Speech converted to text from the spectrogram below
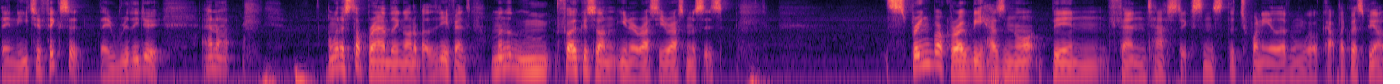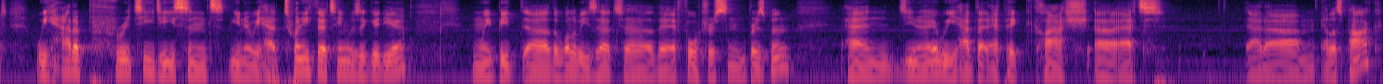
They need to fix it. They really do. And I, I'm going to stop rambling on about the defense. I'm going to focus on you know Rassie Erasmus. It's Springbok rugby has not been fantastic since the 2011 World Cup. Like, let's be honest, we had a pretty decent, you know, we had 2013 was a good year when we beat uh, the Wallabies at uh, their fortress in Brisbane. And, you know, we had that epic clash uh, at at um, Ellis Park.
